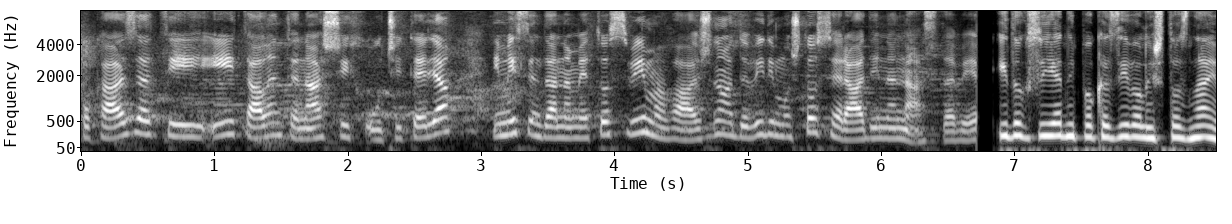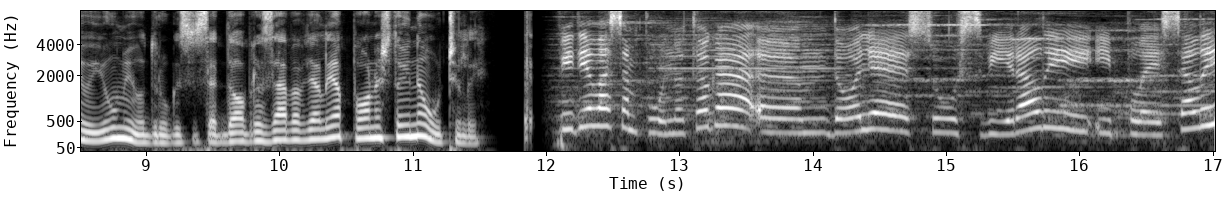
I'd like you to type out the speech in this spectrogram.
pokazati i talente naših učitelja i mislim da nam je to svima važno da vidimo što se radi na nastavi. I dok su jedni pokazivali što znaju i umiju, drugi su se dobro zabavljali, a ponešto i naučili. Vidjela sam puno toga, dolje su svirali i plesali,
